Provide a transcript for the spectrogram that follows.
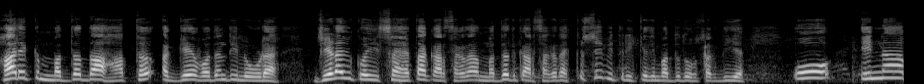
ਹਰ ਇੱਕ ਮਦਦ ਦਾ ਹੱਥ ਅੱਗੇ ਵਧਣ ਦੀ ਲੋੜ ਹੈ ਜਿਹੜਾ ਵੀ ਕੋਈ ਸਹਾਇਤਾ ਕਰ ਸਕਦਾ, ਮਦਦ ਕਰ ਸਕਦਾ, ਕਿਸੇ ਵੀ ਤਰੀਕੇ ਦੀ ਮਦਦ ਹੋ ਸਕਦੀ ਹੈ ਉਹ ਇਹਨਾਂ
